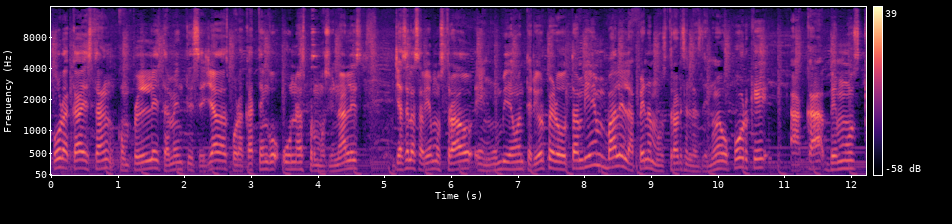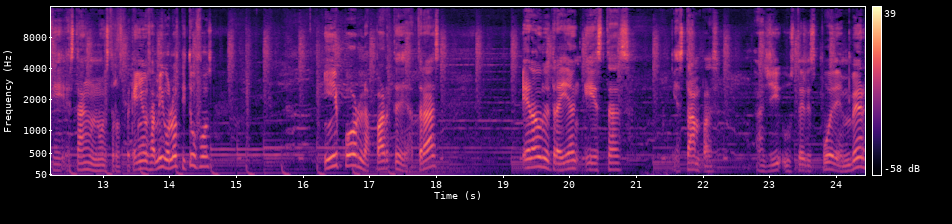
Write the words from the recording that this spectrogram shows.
Por acá están completamente selladas. Por acá tengo unas promocionales ya se las había mostrado en un video anterior, pero también vale la pena mostrárselas de nuevo porque acá vemos que están nuestros pequeños amigos los pitufos. Y por la parte de atrás era donde traían estas estampas. Allí ustedes pueden ver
